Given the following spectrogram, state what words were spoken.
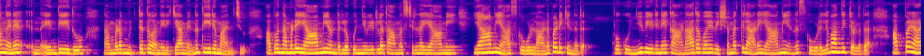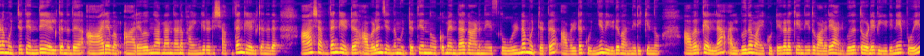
അങ്ങനെ എന്ത് ചെയ്തു? നമ്മുടെ മുറ്റത്ത് വന്നിരിക്കാമെന്ന് തീരുമാനിച്ചു. അപ്പോൾ നമ്മുടെ യാമി ഉണ്ടല്ലോ കുഞ്ഞു വീട്ടിൽ താമസിച്ചിരുന്ന യാമി. യാമി ആ സ്കൂളിലാണ് പഠിക്കുന്നത്. അപ്പോൾ കുഞ്ഞു വീടിനെ കാണാതെ പോയ വിഷമത്തിലാണ് യാമി എന്ന് സ്കൂളിൽ വന്നിട്ടുള്ളത്. അപ്പോഴാണ് മുറ്റത്ത് എന്ത് കേൾക്കുന്നത്? ആരവം. ആരവം എന്ന് പറഞ്ഞാൽ എന്താണ്? ഭയങ്കര ഒരു ശബ്ദം കേൾക്കുന്നത്. ആ ശബ്ദം കേട്ട് അവളും ചെന്ന് മുറ്റത്ത് എന്ന് നോക്കുമ്പോൾ എന്താ കാണുന്നത് സ്കൂളിന്റെ മുറ്റത്ത് അവളുടെ കുഞ്ഞു വീട് വന്നിരിക്കുന്നു. അവർക്കെല്ലാം അത്ഭുതമായി. കുട്ടികളൊക്കെ എന്ത് ചെയ്തു? വളരെ അത്ഭുതത്തോടെ വീടിനെ പോയി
